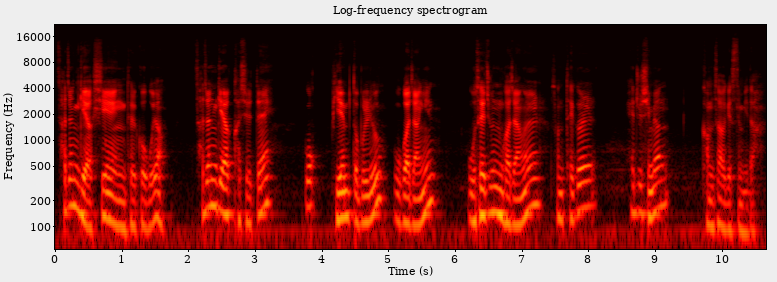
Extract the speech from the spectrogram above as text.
사전 계약 시행될 거고요. 사전 계약하실 때 꼭 BMW 우과장인 오세준 과장을 선택을 해주시면 감사하겠습니다.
